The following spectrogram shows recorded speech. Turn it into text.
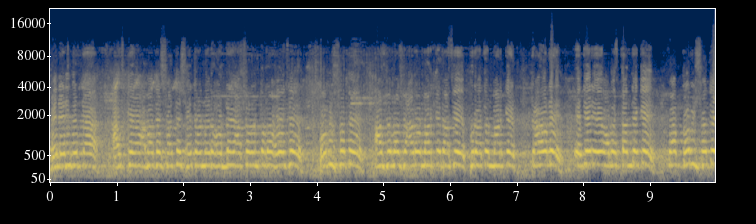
মেনে নেবেন না। আজকে আমাদের সাথে সে ধরনের অন্যায় আচরণ করা হয়েছে। ভবিষ্যতে আশেপাশে আরও মার্কেট আছে, পুরাতন মার্কেট তাহলে এদের এই অবস্থান থেকে ভবিষ্যতে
